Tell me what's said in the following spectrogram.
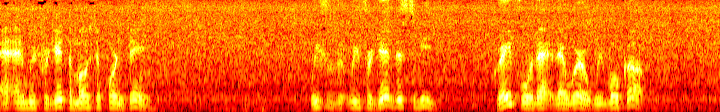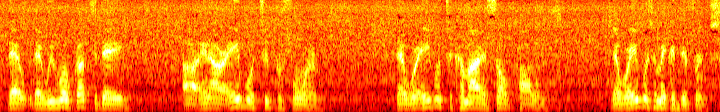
And, and we forget the most important thing. We, we forget this to be grateful that, that we're, we woke up. That, that we woke up today uh, and are able to perform. That we're able to come out and solve problems. That we're able to make a difference.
